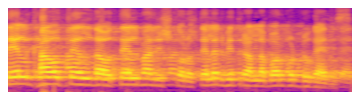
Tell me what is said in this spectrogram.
তেল খাও, তেল দাও, তেল মালিশ করো, তেলের ভিতরে আল্লাহ বরকত ঢুকাই দিয়েছে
